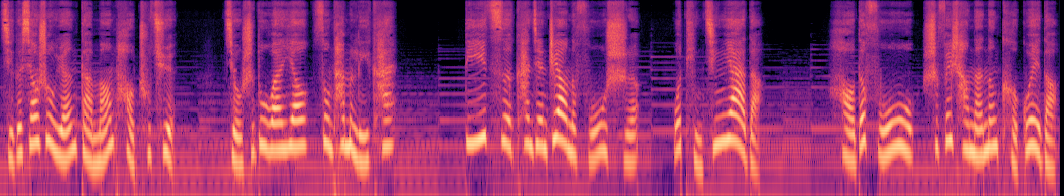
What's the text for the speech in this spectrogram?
几个销售员赶忙跑出去，九十度弯腰送他们离开。第一次看见这样的服务时，我挺惊讶的。好的服务是非常难能可贵的，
